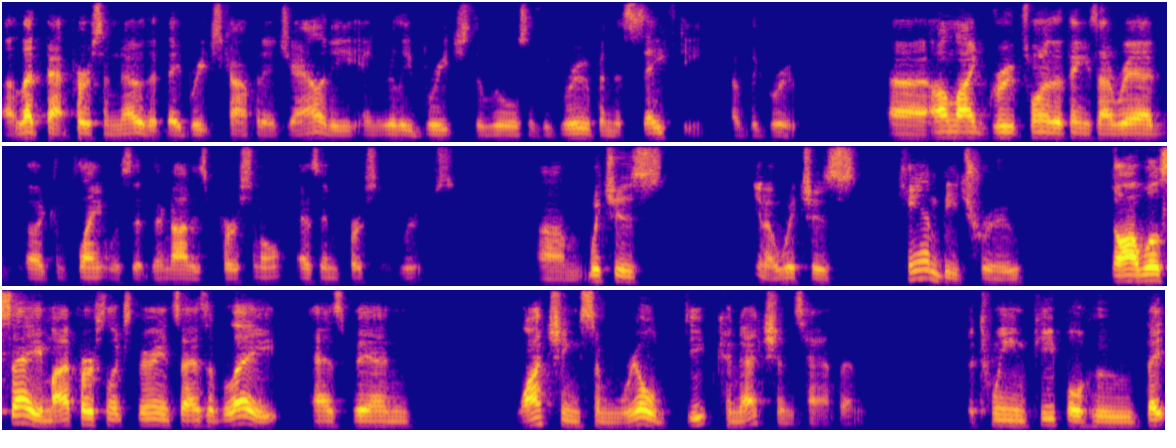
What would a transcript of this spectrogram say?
uh, let that person know that they breached confidentiality and really breached the rules of the group and the safety of the group. Uh, online groups, one of the things I read a complaint was that they're not as personal as in-person groups, um, which is, you know, which is can be true. Though I will say, my personal experience as of late has been watching some real deep connections happen between people who they,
